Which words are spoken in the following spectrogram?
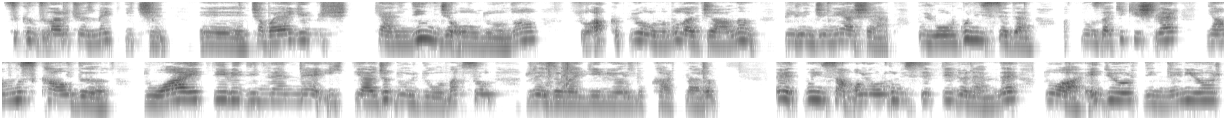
sıkıntıları çözmek için e, çabaya girmiş kendince olduğunu, su akıp yolunu bulacağının bilincini yaşayan, bu yorgun hisseden aklınızdaki kişiler yalnız kaldığı, dua ettiği ve dinlenmeye ihtiyacı duyduğu nasıl rezona geliyor bu kartlarım. Evet bu insan o yorgun hissettiği dönemde dua ediyor, dinleniyor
